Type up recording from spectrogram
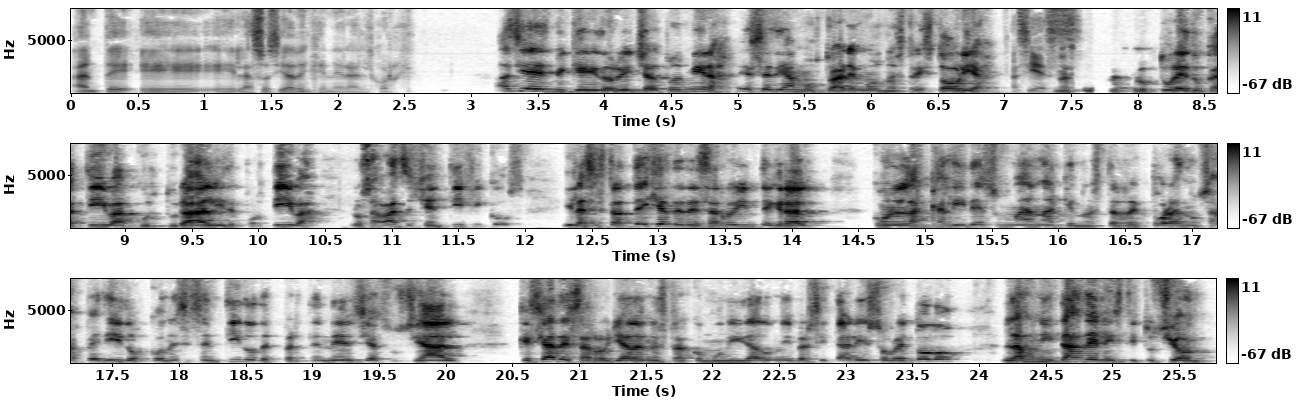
ante eh, eh, la sociedad en general, Jorge. Así es, mi querido Richard. Pues mira, ese día mostraremos nuestra historia. Así es. Nuestra estructura educativa, cultural y deportiva, los avances científicos y las estrategias de desarrollo integral con la calidez humana que nuestra rectora nos ha pedido, con ese sentido de pertenencia social que se ha desarrollado en nuestra comunidad universitaria y sobre todo la unidad de la institución,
